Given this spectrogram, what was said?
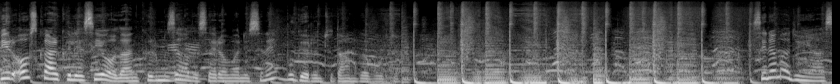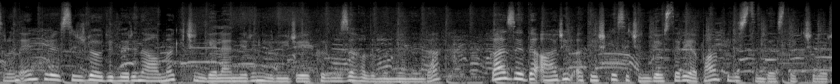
Bir Oscar klasiği olan Kırmızı Halı seremonisine bu görüntü damga vurdu. Sinema dünyasının en prestijli ödüllerini almak için gelenlerin yürüyeceği Kırmızı Halı'nın yanında Gazze'de acil ateşkes için gösteri yapan Filistin destekçileri.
